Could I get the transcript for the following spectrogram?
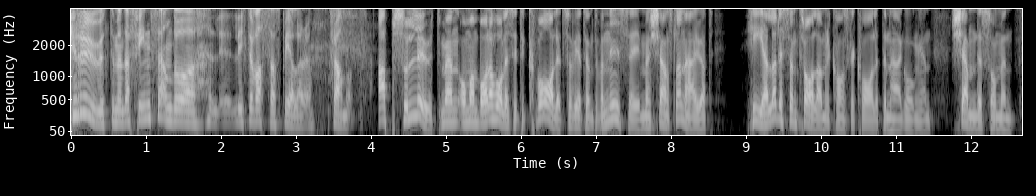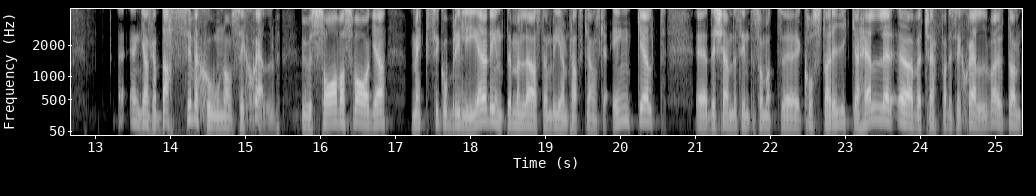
Krut, men där finns ändå lite vassa spelare framåt. Absolut, men om man bara håller sig till kvalet så vet jag inte vad ni säger, men känslan är ju att hela det centralamerikanska kvalet den här gången kändes som en, en ganska dassig version av sig själv. USA var svaga, Mexiko briljerade inte men löste en VM-plats ganska enkelt. Eh, det kändes inte som att eh, Costa Rica heller överträffade sig själva utan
